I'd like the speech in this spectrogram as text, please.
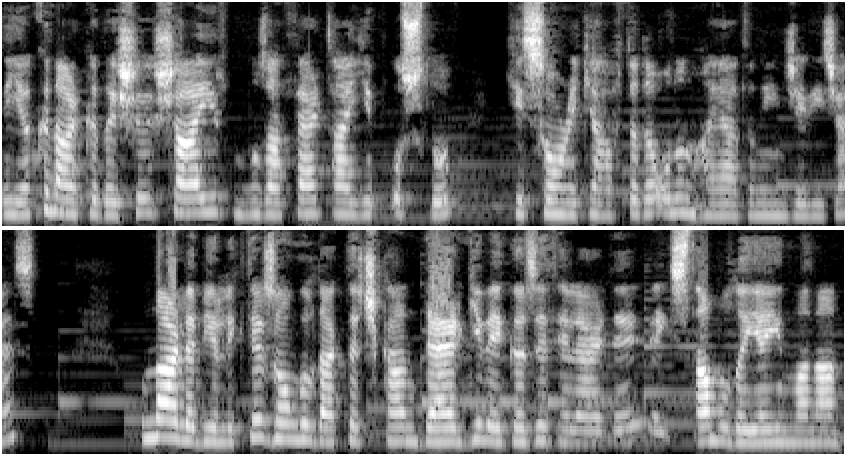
ve yakın arkadaşı şair Muzaffer Tayyip Uslu ki sonraki haftada onun hayatını inceleyeceğiz. Bunlarla birlikte Zonguldak'ta çıkan dergi ve gazetelerde ve İstanbul'da yayınlanan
